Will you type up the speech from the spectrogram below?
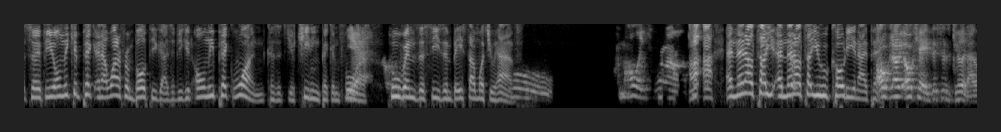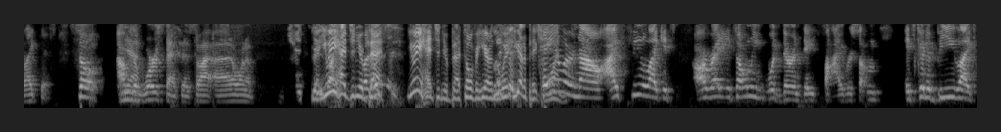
so if you only could pick, and I want it from both of you guys, if you can only pick one, because it's you're cheating picking four, yeah. who wins the season based on what you have? Ooh, I'm always wrong. Uh, uh, and then I'll tell you, and then I'll tell you who Cody and I picked. Okay, okay, this is good. I like this. So I'm yeah. the worst at this, so I, I don't want to. Yeah, you ain't hedging your bets. Listen, you ain't hedging your bets over here. In the listen, you got to pick Taylor one. now. I feel like it's already. It's only what they're in day five or something. It's going to be like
